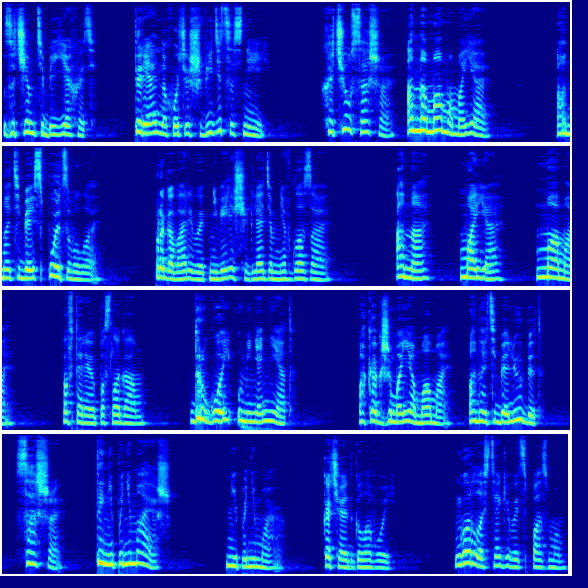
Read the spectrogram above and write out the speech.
Зачем тебе ехать? Ты реально хочешь видеться с ней? Хочу, Саша. Она мама моя. Она тебя использовала. Проговаривает неверяще, глядя мне в глаза. Она моя мама. Повторяю по слогам. Другой у меня нет. А как же моя мама? Она тебя любит? Саша, ты не понимаешь. Не понимаю. Качает головой. Горло стягивает спазмом,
